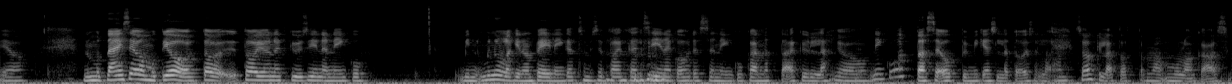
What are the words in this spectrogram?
Joo. No, mutta näin se on, mutta joo, toi, toi on, että kyllä siinä niinku, minullakin on peiliin katsomisen paikka, että siinä kohdassa niin kuin kannattaa kyllä niin kuin ottaa se oppi, mikä sillä toisella on. Se on kyllä totta. Mä, mulla on myös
